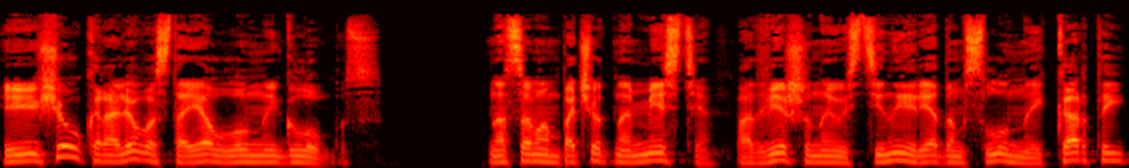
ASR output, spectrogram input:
и еще у Королева стоял лунный глобус. На самом почетном месте, подвешенной у стены рядом с лунной картой,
